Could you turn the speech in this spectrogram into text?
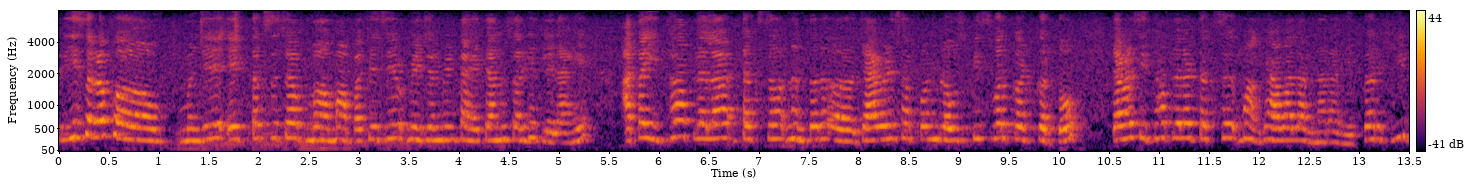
तर हे सगळं फ- म्हणजे एक टक्सच्या मा- मापाचे जे मेजरमेंट आहे त्यानुसार घेतलेलं आहे. आता इथं आपल्याला टक्स नंतर ज्यावेळेस आपण ब्लाऊज पीसवर कट करतो त्यावेळेस इथं आपल्याला टक्स मा- घ्यावा लागणार आहे. तर ही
